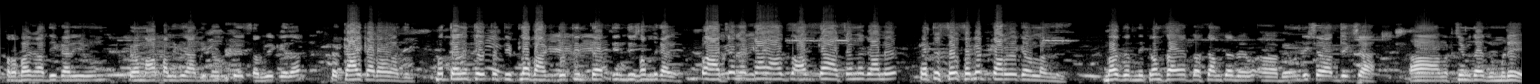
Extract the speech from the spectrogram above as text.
प्रभाग अधिकारी येऊन किंवा महापालिकेचे अधिकारी ते सर्वे केला. तर काय काढावं लागेल? मग त्याने ते तिथला भाग देतील तीन त्या तीन दिवसामध्ये काय पण अचानक काय आज आज काय अचानक आले तर ते सरसकट कारवाई करायला लागले. मग निकम साहेब तसे आमच्या बेव- बेवंडी शहर अध्यक्षा लक्ष्मीताई झुमडे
